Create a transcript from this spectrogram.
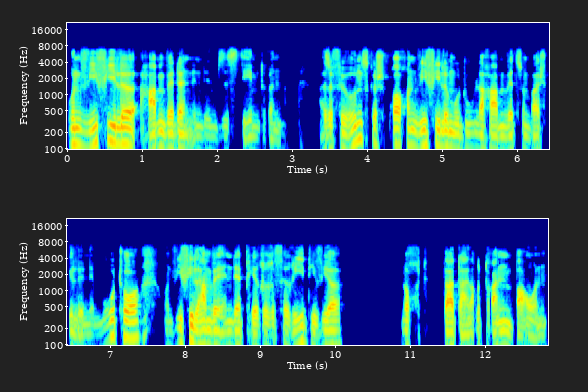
und wie viele haben wir denn in dem System drin. Also für uns gesprochen, wie viele Module haben wir zum Beispiel in dem Motor und wie viele haben wir in der Peripherie, die wir noch da dran bauen.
